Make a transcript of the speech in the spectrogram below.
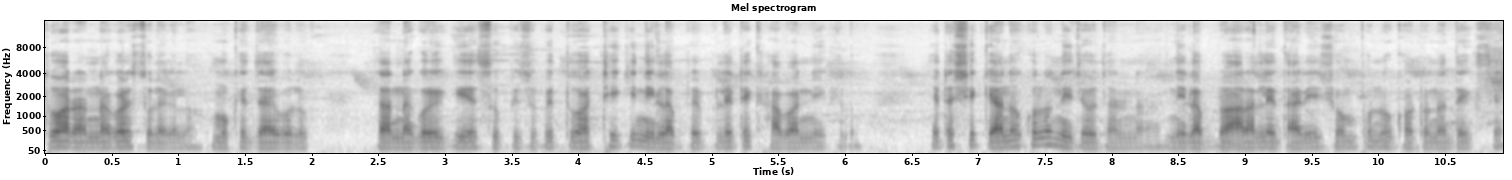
তোয়া রান্নাঘরে চলে গেল। মুখে যাই বলুক রান্নাঘরে গিয়ে সুপি চুপি তুয়া ঠিকই নীলাব্রের প্লেটে খাবার নিয়ে খেলো এটা সে কেন করল নিজেও জানে না। নীলাব্র আড়ালে দাঁড়িয়ে সম্পূর্ণ ঘটনা দেখছে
